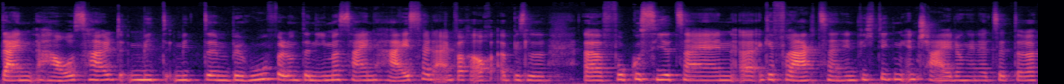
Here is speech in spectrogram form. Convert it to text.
dein Haushalt mit, mit dem Beruf? Weil Unternehmer sein heißt halt einfach auch ein bisschen äh, fokussiert sein, äh, gefragt sein in wichtigen Entscheidungen etc.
